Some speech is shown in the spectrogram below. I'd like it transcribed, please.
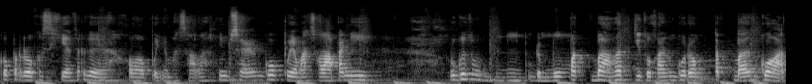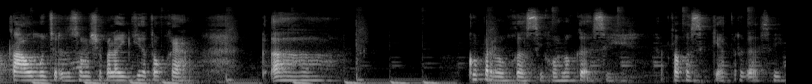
Gue perlu ke psikiater gak ya kalau punya masalah? Nih misalnya gue punya masalah apa nih? gue tuh udah mumet banget gitu kan gue udah mumet banget gue gak tahu mau cerita sama siapa lagi atau kayak uh, eh, gue perlu ke psikolog gak sih atau ke psikiater gak sih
